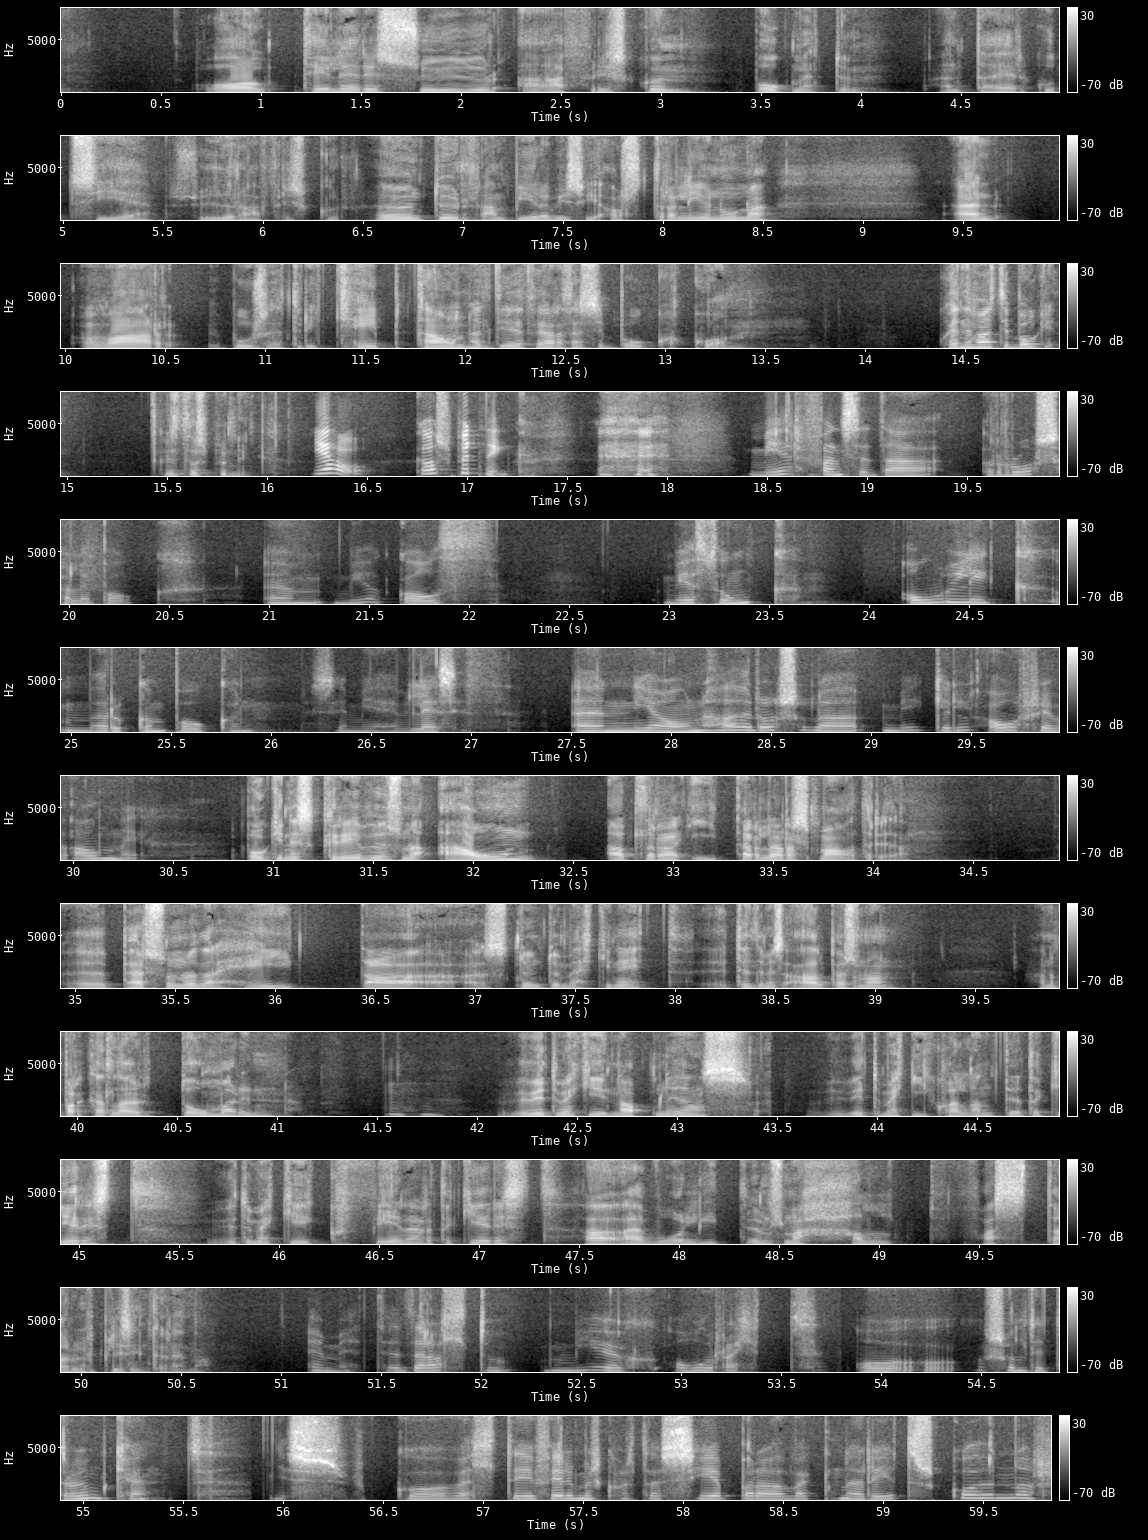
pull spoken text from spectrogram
og tilheri suður afrískum bókmentum enda er Kutsie suður afrískur höfundur, hann býr að vísu í Ástralíu núna en var búsettur í Cape Town held ég þegar þessi bók kom. Hvernig fannst þið bókin? Fyrsta spurning. Já, góð spurning. Mér fannst þetta rosaleg bók. Um, mjög góð mjög þung ólík mörgum bókum sem ég hef lesið. En já, hún hafði rosalega mikil áhrif á mig. Bókin er skrifuð svona án allra ítarlega smáatriða. Personuðar heita stundum ekki neitt til dæmis aðalpersonan hann er bara kallaður dómarinn. Við vitum ekki nafnið hans við vitum ekki í hvað landi þetta gerist við vitum ekki hvenar þetta gerist það, það er voru lítið um svona haldfastar upplýsingar hérna Einmitt, þetta er allt mjög órætt og, svolítið draumkent. Ég sko veldi fyrir mér hvort það sé bara vegna rítskoðunar.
